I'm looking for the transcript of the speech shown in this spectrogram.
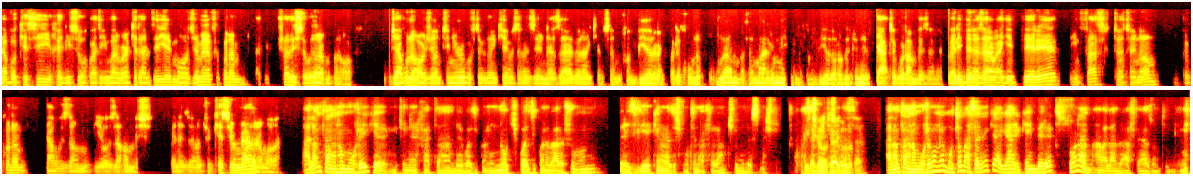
نه با کسی خیلی صحبت این ورور که در یه مهاجم فکر کنم شاید اشتباه دارم می‌کنم. جوان آرژانتینی رو گفته بودن که مثلا زیر نظر دارن که مثلا می‌خوان بیارن ولی خب اونم مثلا معلوم نیست بیاد رو بتونه 10 تا گل بزنه. ولی به نظرم اگه بره این فصل تاتنهام بکنم 12 11 بشه. به نظرم چون کسی رو ندارم واقعا. الان تنها مهره‌ای که می‌تونه خط حمله بازی کنه نوک بازی کنه براشون برزیلیه که من ازش متنفرم چی بود اسمش؟ الان تنها مهره اونه منتها مسئله اینه که اگه هریکین بره سون هم عملا رفته از اون تیم. یعنی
